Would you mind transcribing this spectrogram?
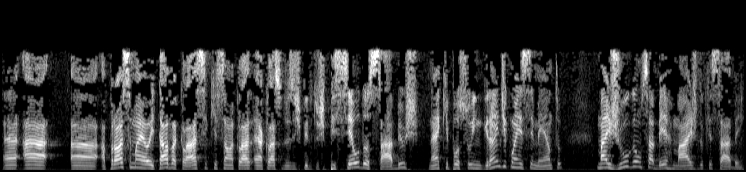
É, a, a, a, próxima é a oitava classe, que são a, é a classe dos espíritos pseudo-sábios, né, que possuem grande conhecimento, mas julgam saber mais do que sabem.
